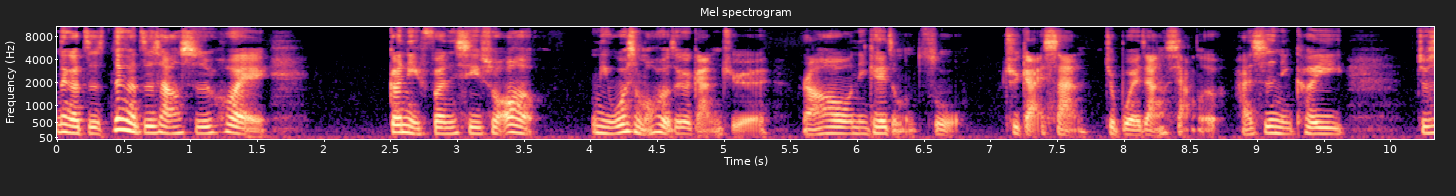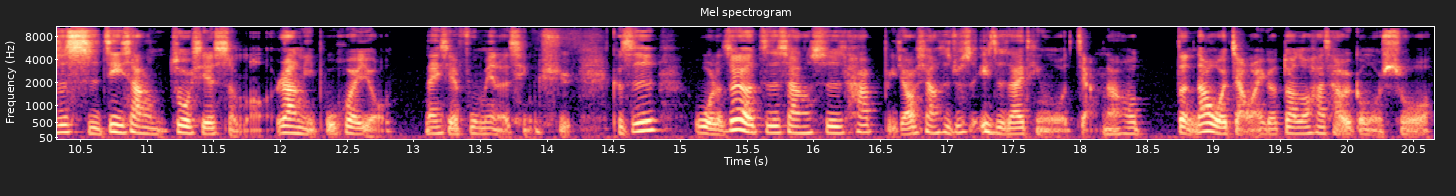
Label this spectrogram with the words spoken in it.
那个咨那个咨商师会跟你分析说，哦，你为什么会有这个感觉，然后你可以怎么做去改善，就不会这样想了。还是你可以就是实际上做些什么，让你不会有。那些负面的情绪，可是我的这个智商师他比较像是就是一直在听我讲，然后等到我讲完一个段落，他才会跟我说：“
